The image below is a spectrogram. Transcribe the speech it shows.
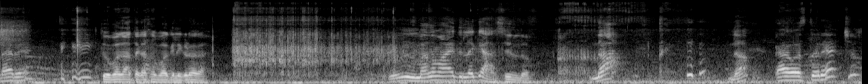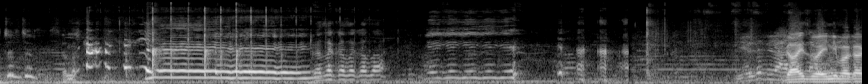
नाही रे. तू बघा आता कसं बघेल इकडे बघा. हम्म, मला माहिती लगे हसेल तो. ना? ना? काय वस्तू रे? चल चल चल. चला. कसा कसा कसा? ये ये ये ये ये. गाईज वहिनी बघा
